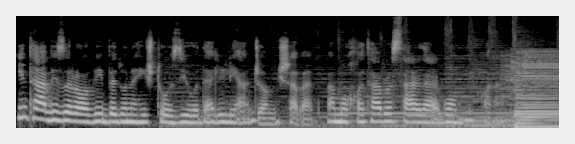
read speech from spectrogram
این تعویز راوی بدون هیچ توضیح و دلیلی انجام می شود و مخاطب را سردرگم می کند.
